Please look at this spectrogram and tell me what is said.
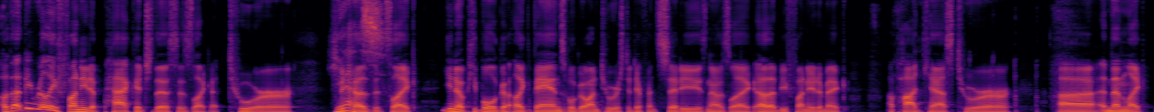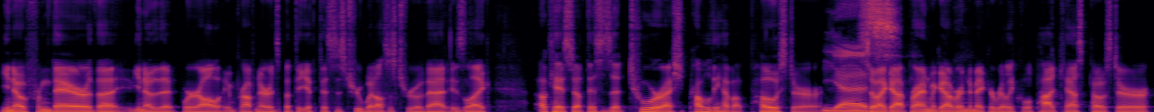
oh, that'd be really funny to package this as like a tour because it's like, you know, people will go, like bands will go on tours to different cities. And I was like, oh, that'd be funny to make a podcast tour. Uh, and then like, you know, from there, the, you know, that we're all improv nerds, but the if this is true, what else is true of that is like, okay, so if this is a tour, I should probably have a poster. Yes. So I got Brian McGovern to make a really cool podcast poster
